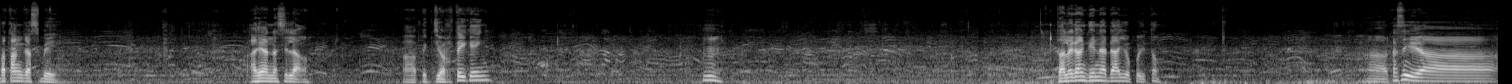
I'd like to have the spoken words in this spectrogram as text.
Batangas Bay. Ayan na sila oh. Ah, picture taking. Hmm. Talagang dinadayo po ito. Ah, kasi ah,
